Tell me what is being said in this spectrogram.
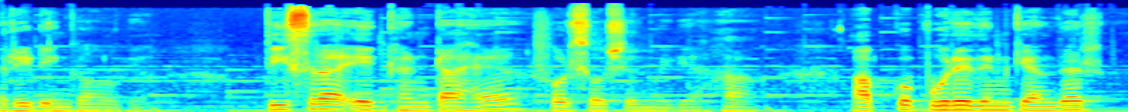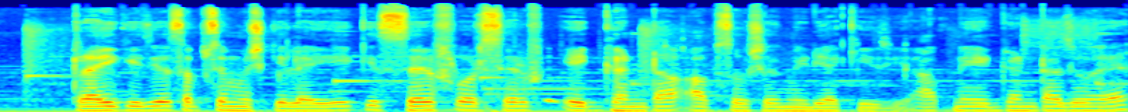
रीडिंग का हो गया। तीसरा एक घंटा है फॉर सोशल मीडिया हाँ। आपको पूरे दिन के अंदर ट्राई कीजिए, सबसे मुश्किल है ये कि सिर्फ़ और सिर्फ़ एक घंटा आप सोशल मीडिया कीजिए। आपने एक घंटा जो है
